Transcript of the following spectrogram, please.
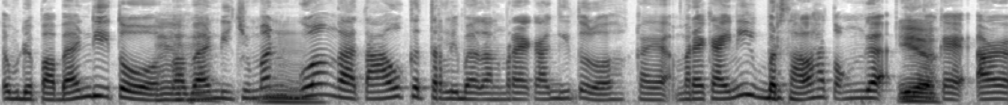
udah Pak Bandi tuh, Pak Bandi. Cuman gue nggak tahu keterlibatan mereka gitu loh. Kayak mereka ini bersalah atau enggak gitu. Iya. Kayak are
